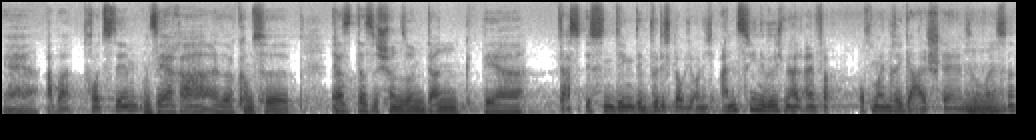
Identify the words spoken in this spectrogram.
Ja, ja. Aber trotzdem, Und sehr rar. Also kommst du, das, das ist schon so ein Dank, der. das ist ein Ding, den würde ich glaube ich auch nicht anziehen, den würde ich mir halt einfach auf mein Regal stellen, so, weißt du?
